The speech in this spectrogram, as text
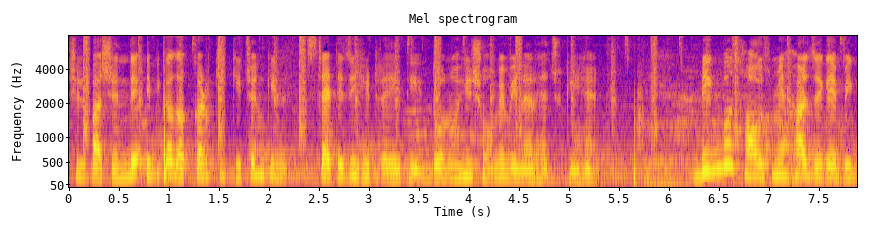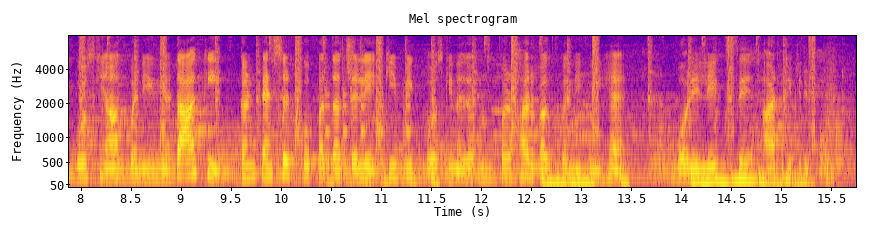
शिल्पा शिंदे, दीपिका कक्कड़ की किचन की स्ट्रेटेजी हिट रही थी। दोनों ही शो में विनर रह चुके हैं। बिग बॉस हाउस में हर जगह बिग बॉस की आँख बनी हुई है, ताकि कंटेस्टेंट को पता चले कि बिग बॉस की नज़र उन पर हर वक्त बनी हुई है। बॉली लेक से आर्थिक रिपोर्ट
